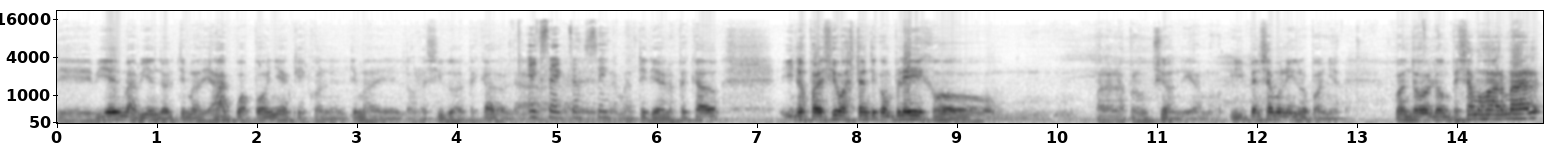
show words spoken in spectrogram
de Viedma viendo el tema de acuaponia, que es con el tema de los residuos de pescado, la, Exacto, sí. la materia de los pescados, y nos pareció bastante complejo para la producción, digamos, y pensamos en hidroponía. Cuando lo empezamos a armar,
